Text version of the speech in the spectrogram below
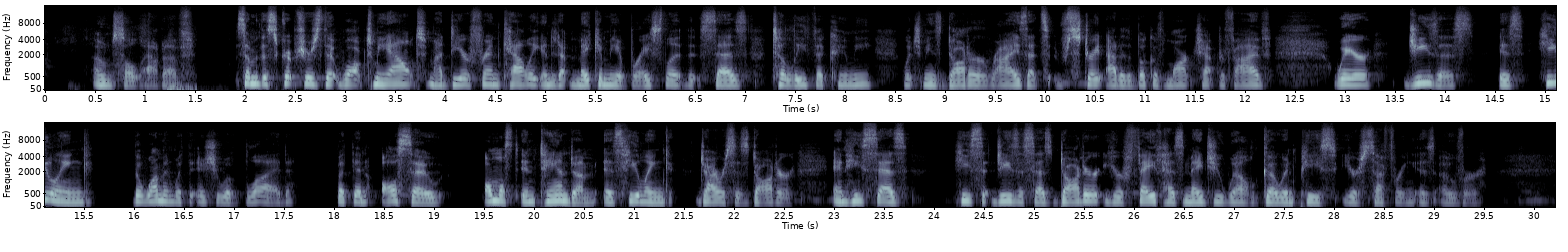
own soul out of. Some of the scriptures that walked me out, my dear friend Callie ended up making me a bracelet that says Talitha Kumi, which means daughter arise. That's straight out of the book of Mark, chapter 5, where Jesus is healing the woman with the issue of blood, but then also almost in tandem is healing Jairus's daughter. And he says, he Jesus says, "Daughter, your faith has made you well. Go in peace. Your suffering is over."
